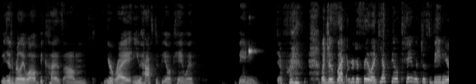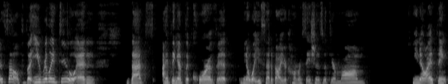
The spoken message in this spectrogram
You did really well because um, you're right you have to be okay with being different which is like we're to say like you have to be okay with just being yourself but you really do and that's i think at the core of it you know what you said about your conversations with your mom. You know i think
